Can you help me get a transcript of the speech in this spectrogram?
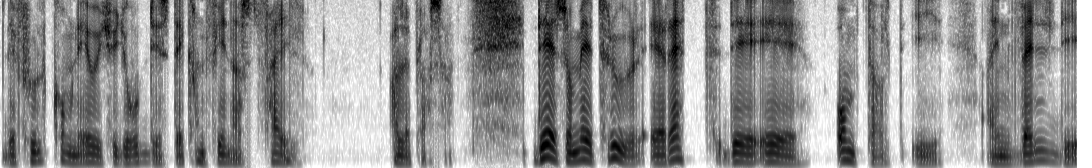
det fullkomne er jo ikke jordisk, det kan finnes feil alle plasser. Det som jeg tror er rett, det er omtalt i en veldig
